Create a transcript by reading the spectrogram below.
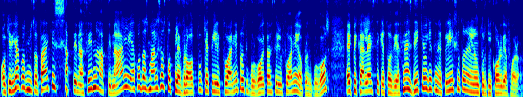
Ο Κυριάκος Μητσοτάκης από την Αθήνα, από την άλλη, έχοντας μάλιστα στο πλευρό του και τη Λιθουανή Πρωθυπουργό, ήταν στη Λιθουανία ο Πρωθυπουργός, επικαλέστηκε το διεθνές δίκαιο για την επίλυση των ελληνοτουρκικών διαφορών.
